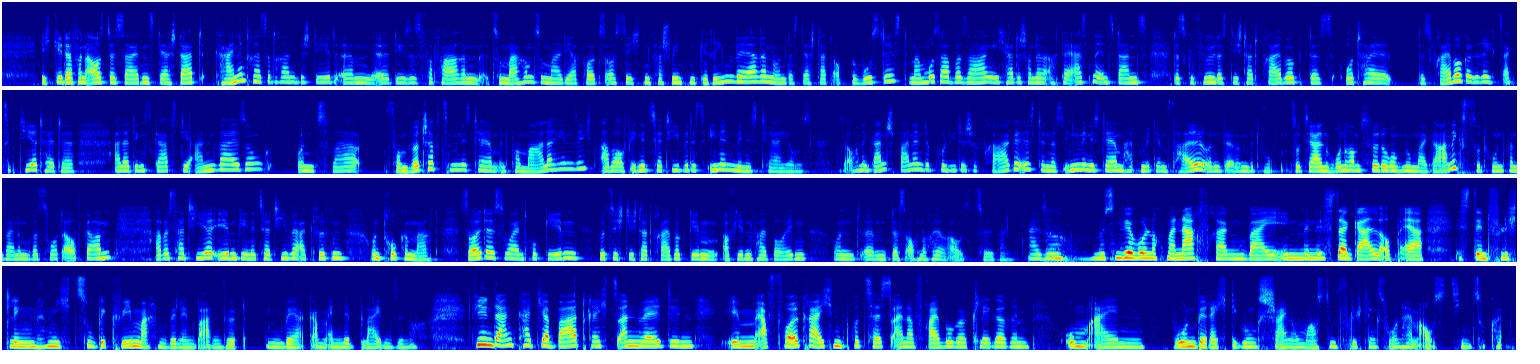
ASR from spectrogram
Ich gehe davon aus, dass seitens der Stadt kein Interesse daran besteht, ähm, äh, dieses Verfahren zu machen, zumal die Erfolgsaussichten verschwindend gering wären und dass der Stadt auch bewusst ist. Man muss aber sagen, ich hatte schon nach der ersten Instanz das Gefühl, dass die Stadt Freiburg das Urteil des Freiburger Gerichts akzeptiert hätte. Allerdings gab es die Anweisung, und zwar vom Wirtschaftsministerium in formaler Hinsicht, aber auf Initiative des Innenministeriums. Was auch eine ganz spannende politische Frage ist, denn das Innenministerium hat mit dem Fall und äh, mit sozialen Wohnraumsförderung nun mal gar nichts zu tun von seinen Ressortaufgaben. Aber es hat hier eben die Initiative ergriffen und Druck gemacht. Sollte es so einen Druck geben, wird sich die Stadt Freiburg dem auf jeden Fall beugen und ähm, das auch noch herauszögern. Also müssen wir wohl noch mal nachfragen bei Innenminister Gall, ob er es den Flüchtlingen nicht zu bequem machen will in Baden-Württemberg. Berg. Am Ende bleiben sie noch. Vielen Dank, Katja Barth, Rechtsanwältin im erfolgreichen Prozess einer Freiburger Klägerin um einen Wohnberechtigungsschein, um aus dem Flüchtlingswohnheim ausziehen zu können.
